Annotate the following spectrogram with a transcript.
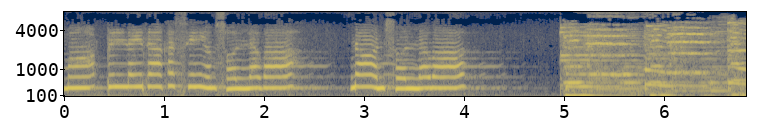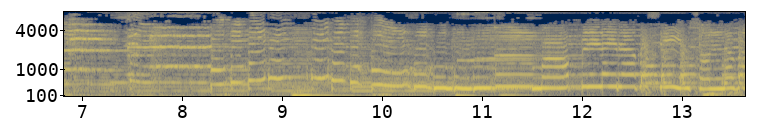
மாப்பிள்ளை ரகசியம் சொல்லவா? நான் சொல்லவா? மாப்பிள்ளை ரகசியம் சொல்லவா?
